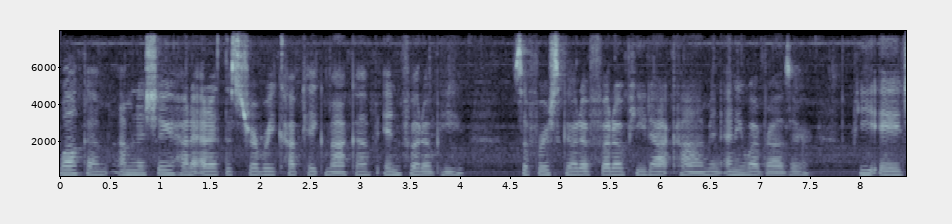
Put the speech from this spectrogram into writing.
Welcome. I'm going to show you how to edit the strawberry cupcake mockup in Photopea. So first go to photopea.com in any web browser, P-H-O-T-O-P-E-A.com.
